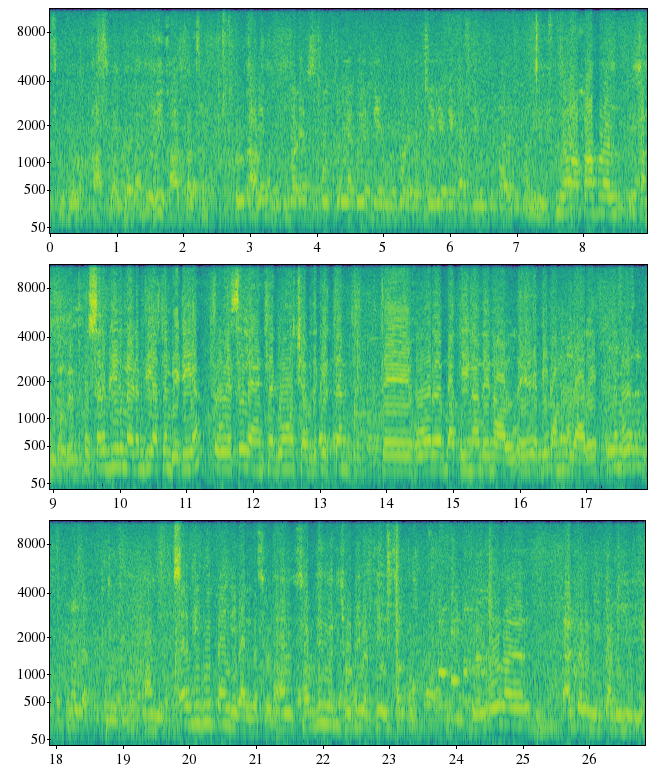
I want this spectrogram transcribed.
ਸੀ ਕੋਈ ਖਾਸ ਗੱਲ ਇਹੀ ਖਾਸ ਗੱਲ ਸੀ ਕੋਈ ਖਾਸ ਗੱਲ ਨਹੀਂ। ਤੁਹਾਡੇ ਸੁਪੁੱਤਰ ਜਾਂ ਕੋਈ ਅੱਗੇ ਹੋਰ ਤੁਹਾਡੇ ਬੱਚੇ ਵੀ ਅੱਗੇ ਕਰਦੇ ਹੋਣ ਕੋਈ ਕਾਰਜ ਕਰਦੇ ਸੀ। ਉਹ ਆਪਾਂ ਆਪਣਾ ਕੰਮ ਕਰਦੇ ਨੇ ਸਰਬਜੀਤ ਮੈਡਮ ਜੀ ਇਸ ਟਾਈਮ ਬੇਟੀ ਆ। ਉਹ ਇਸੇ ਲਾਈਨ ਚ ਅੱਗੋਂ ਸ਼ਬਦ ਕੀਰਤਨ ਤੇ ਹੋਰ ਬਾਕੀ ਇਹਨਾਂ ਦੇ ਨਾਲ ਇਹ ਅੱਗੇ ਕੰਮ ਹੁੰਦਾ ਰਹੇ। ਹੋਰ? ਹਾਂਜੀ। ਸਰਬਜੀਤ ਦੀ ਭੈਣ ਜੀ ਬਾਰੇ ਦੱਸੋ ਜੀ। ਹਾਂ, ਸਰਬਜੀਤ ਮੇਰੀ ਛੋਟੀ ਲੜਕੀ ਹੈ ਜੀ ਸਭ ਤੋਂ। ਤੇ ਉਹਦਾ ਅੱਜ ਕੱਲ੍ਹ ਅਮਰੀਕਾ ਗਈ ਹੋਈ ਹੈ।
